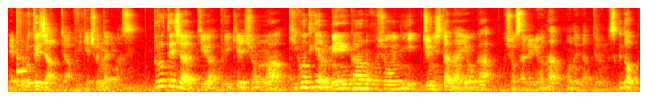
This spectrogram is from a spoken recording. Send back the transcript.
えプロテジャーっていうアプリケーションになります。プロテジャーっていうアプリケーションは基本的にはメーカーの保証に準じた内容が保証されるようなものになってるんですけど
